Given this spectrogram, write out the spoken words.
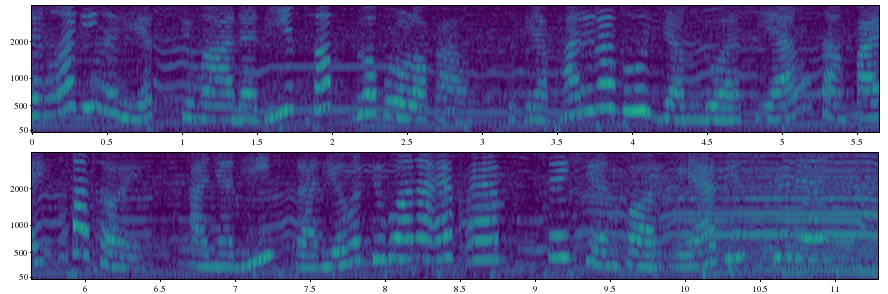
Yang lagi ngehits cuma ada di Top 20 Lokal. Setiap hari Rabu jam 2 siang sampai 4 sore. Hanya di Radio Mercu Buana FM, Station for Creative Student.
